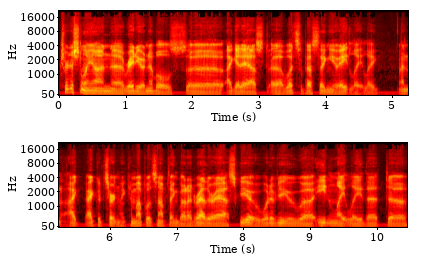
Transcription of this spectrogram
traditionally on uh, Radio Nibbles, uh, I get asked, uh, what's the best thing you ate lately? And I, I could certainly come up with something, but I'd rather ask you, what have you uh, eaten lately that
